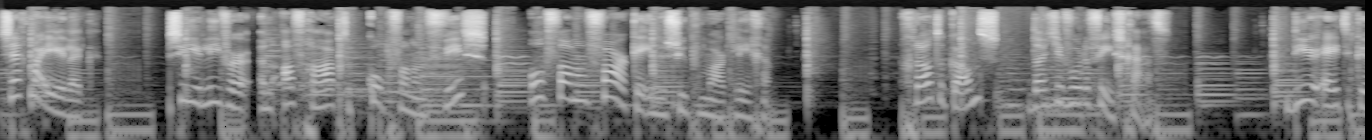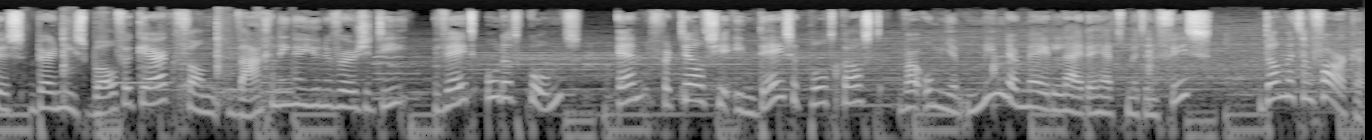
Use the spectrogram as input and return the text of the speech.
Zeg maar eerlijk, zie je liever een afgehakte kop van een vis of van een varken in de supermarkt liggen? Grote kans dat je voor de vis gaat. Dierethicus Bernice Bovenkerk van Wageningen University weet hoe dat komt en vertelt je in deze podcast waarom je minder medelijden hebt met een vis dan met een varken.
